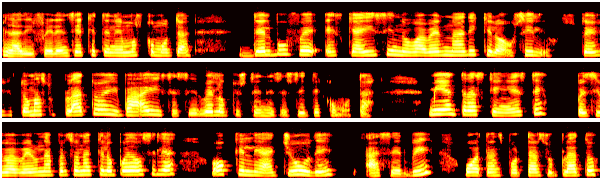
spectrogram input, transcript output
La diferencia que tenemos como tal del buffet es que ahí sí no va a haber nadie que lo auxilie. Usted toma su plato y va y se sirve lo que usted necesite como tal. Mientras que en este, pues si va a haber una persona que lo pueda auxiliar o que le ayude a servir o a transportar su plato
